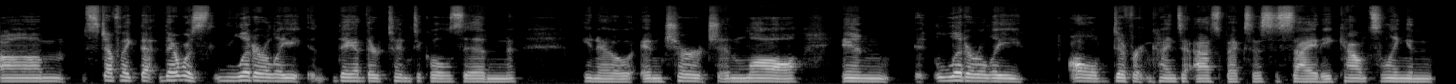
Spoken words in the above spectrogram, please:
um stuff like that. There was literally they had their tentacles in you know in church and law and literally all different kinds of aspects of society counseling and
